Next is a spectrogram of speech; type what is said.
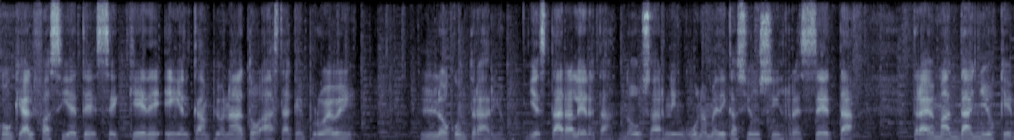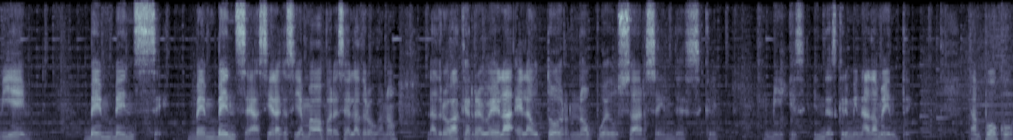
con que Alpha 7 se quede en el campeonato hasta que prueben lo contrario y estar alerta, no usar ninguna medicación sin receta, trae más daño que bien. Benvence, benvence, así era que se llamaba parece la droga, ¿no? La droga que revela el autor no puede usarse indiscriminadamente. Tampoco,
